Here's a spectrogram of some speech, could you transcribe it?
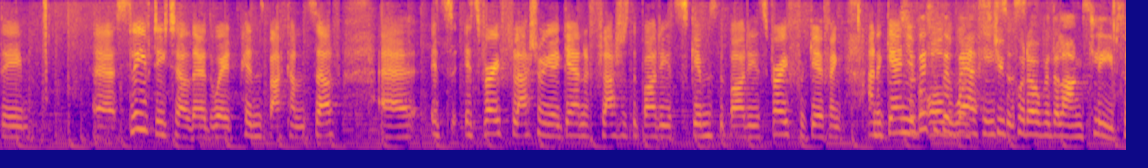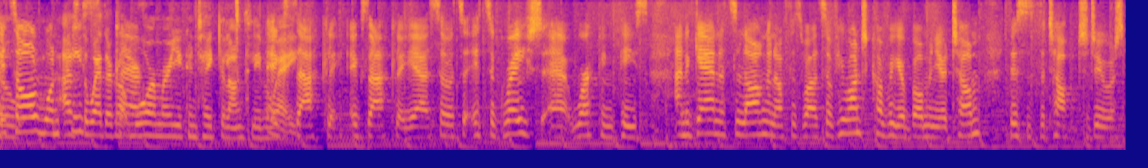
the. Uh, sleeve detail there, the way it pins back on itself. Uh, it's it's very flattering. Again, it flatters the body, it skims the body. It's very forgiving. And again, So you've this all is the vest you put over the long sleeve. So It's all one As the weather got there. warmer, you can take the long sleeve away. Exactly, exactly, yeah. So it's, it's a great uh, working piece. And again, it's long enough as well. So if you want to cover your bum and your tum, this is the top to do it.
